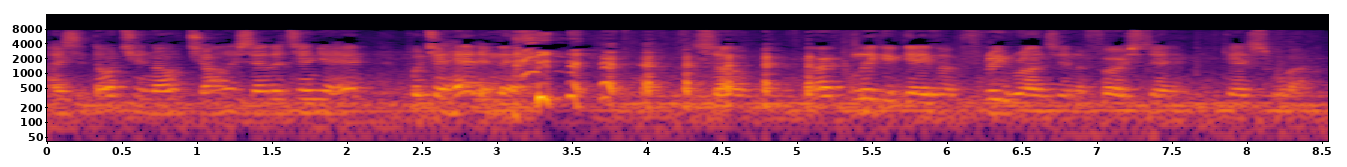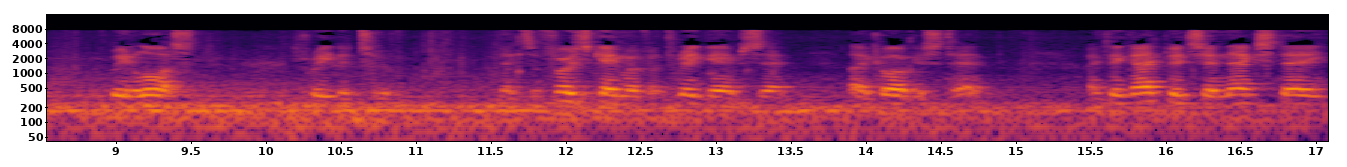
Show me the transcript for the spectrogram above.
I said, "Don't you know?" Charlie said, "It's in your head. Put your head in there." so Erv Palica gave up three runs in the first inning. Guess what? We lost three to two. That's the first game of a three-game set, like August 10th. I think I pitched the next day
